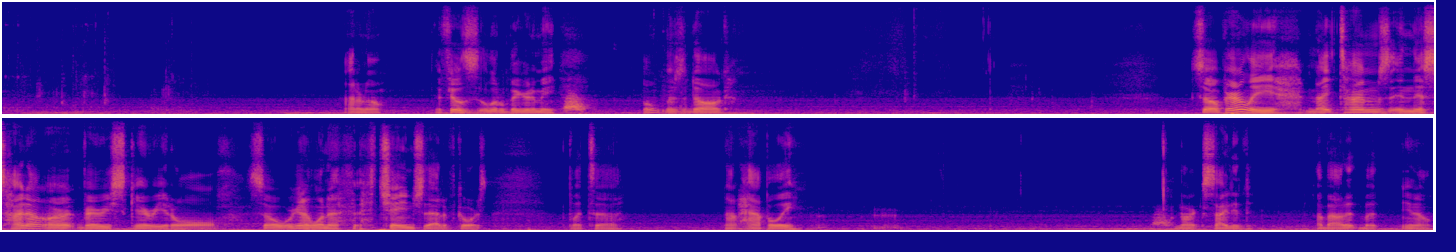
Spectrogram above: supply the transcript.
I don't know. It feels a little bigger to me. Oh, there's a dog. So apparently, night times in this hideout aren't very scary at all. So we're going to want to change that, of course. But, uh, not happily. I'm not excited about it, but, you know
